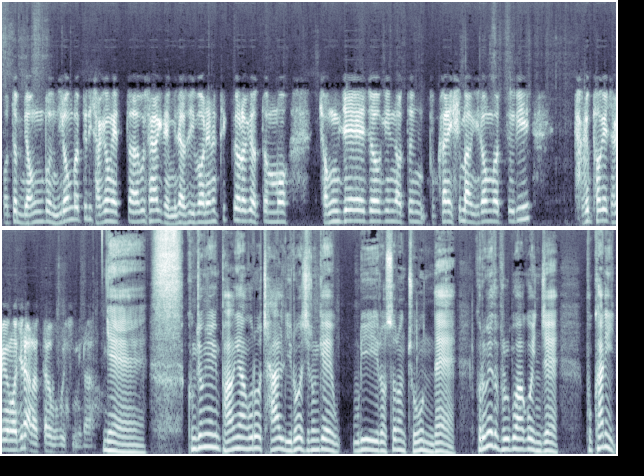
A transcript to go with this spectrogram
어떤 명분 이런 것들이 작용했다고 생각이 됩니다. 그래서 이번에는 특별하게 어떤 뭐 경제적인 어떤 북한의 희망 이런 것들이 다급하게 작용하지는 않았다고 보고 있습니다. 예. 긍정적인 방향으로 잘 이루어지는 게 우리로서는 좋은데 그럼에도 불구하고 이제 북한이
